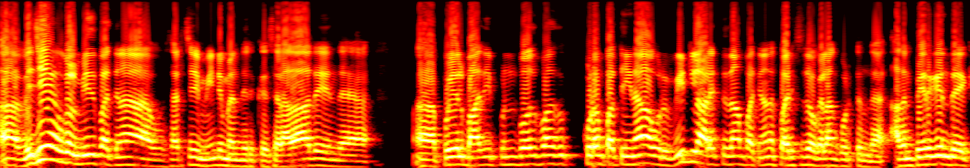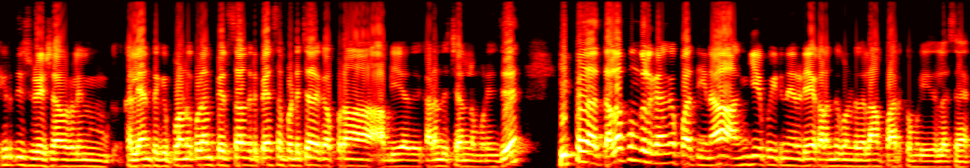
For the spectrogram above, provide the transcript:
ஆஹ் விஜய் அவர்கள் மீது பாத்தீங்கன்னா ஒரு சர்ச்சை மீண்டும் எழுந்திருக்கு சார். அதாவது இந்த புயல் பாதிப்பின் போது கூட பாத்தீங்கன்னா ஒரு வீட்டில் அழைத்து தான் பாத்தீங்கன்னா அந்த பரிசு தொகை எல்லாம் அதன் பிறகு இந்த கீர்த்தி சுரேஷ் அவர்களின் கல்யாணத்துக்கு போன கூட பெருசா வந்துட்டு பேசப்பட்டுச்சு. அதுக்கப்புறம் அப்படியே அது கடந்த சேனல்ல முடிஞ்சு இப்ப தலைப்புங்களுக்காக பாத்தீங்கன்னா அங்கேயே போயிட்டு நேரடியாக கலந்து கொண்டதெல்லாம் பார்க்க முடியுதுல்ல சார்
